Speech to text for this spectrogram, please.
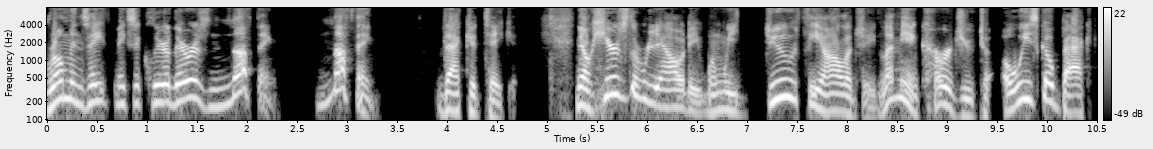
Romans 8 makes it clear there is nothing, nothing that could take it. Now, here's the reality when we do theology, let me encourage you to always go back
